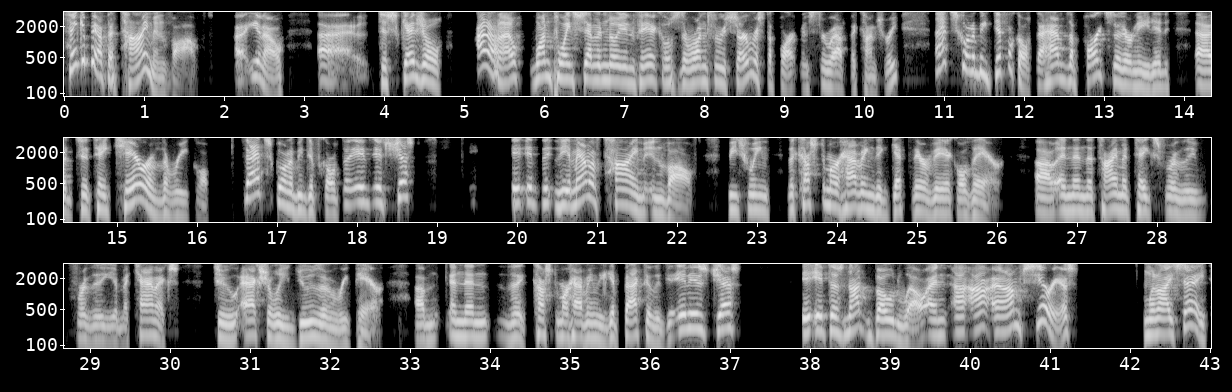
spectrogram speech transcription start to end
think about the time involved. Uh, you know, uh, to schedule I don't know, 1.7 million vehicles to run through service departments throughout the country. That's going to be difficult to have the parts that are needed uh, to take care of the recall. That's going to be difficult. It, it's just it, it, the, the amount of time involved between the customer having to get their vehicle there uh, and then the time it takes for the for the mechanics to actually do the repair. Um, and then the customer having to get back to the it is just it, it does not bode well. And I, and I'm serious. When I say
